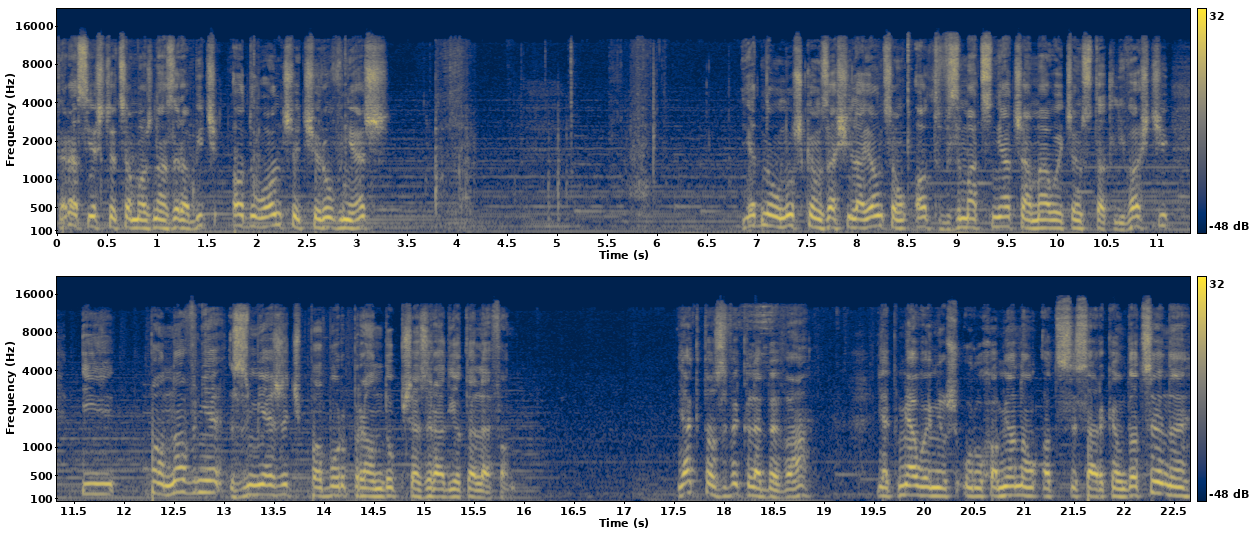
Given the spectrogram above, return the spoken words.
teraz jeszcze co można zrobić? Odłączyć również jedną nóżkę zasilającą od wzmacniacza małej częstotliwości i ponownie zmierzyć pobór prądu przez radiotelefon. Jak to zwykle bywa, jak miałem już uruchomioną odsysarkę do cyny,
